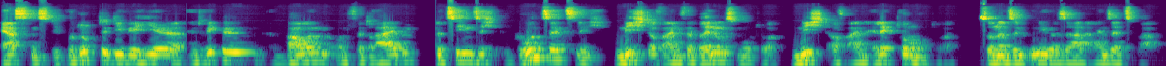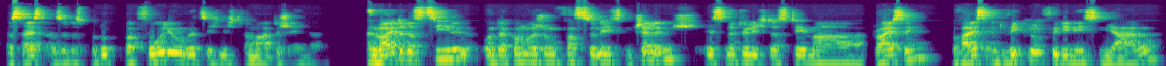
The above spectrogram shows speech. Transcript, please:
Erstens, die Produkte, die wir hier entwickeln, bauen und vertreiben, beziehen sich grundsätzlich nicht auf einen Verbrennungsmotor, nicht auf einen Elektromotor, sondern sind universal einsetzbar. Das heißt also, das Produktportfolio wird sich nicht dramatisch ändern. Ein weiteres Ziel, und da kommen wir schon fast zur nächsten Challenge, ist natürlich das Thema Pricing, Preisentwicklung für die nächsten Jahre.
